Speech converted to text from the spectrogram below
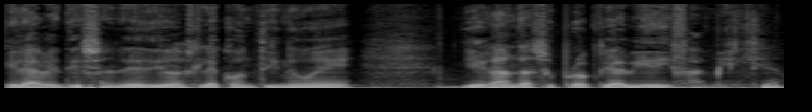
y la bendición de Dios le continúe llegando a su propia vida y familia.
